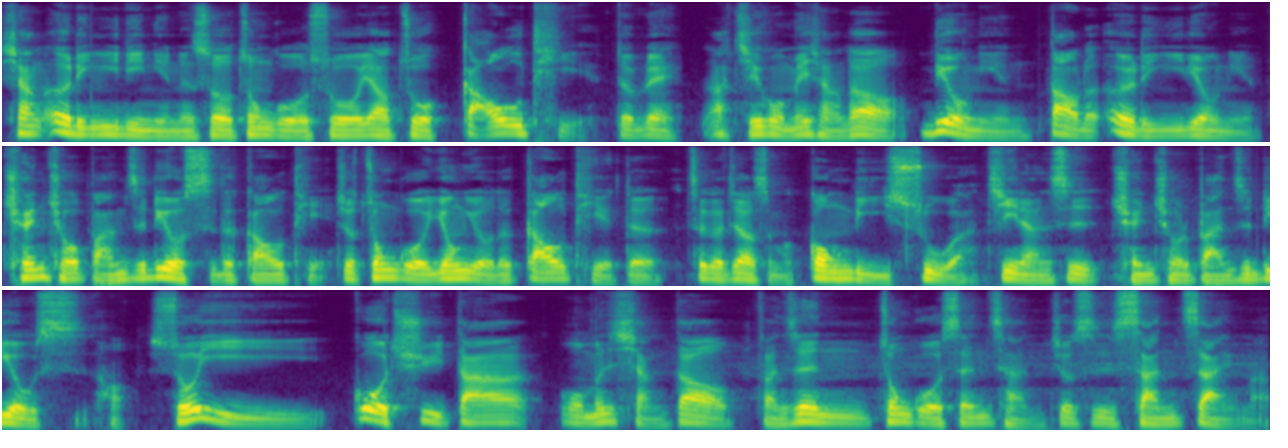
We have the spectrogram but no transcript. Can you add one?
像二零一零年的时候，中国说要做高铁，对不对？那结果没想到六年到了二零一六年，全球百分之六十的高铁，就中国拥有的高铁的这个叫什么公里数啊，竟然是全球的百分之六十哈，所以。过去，大家我们想到，反正中国生产就是山寨嘛，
